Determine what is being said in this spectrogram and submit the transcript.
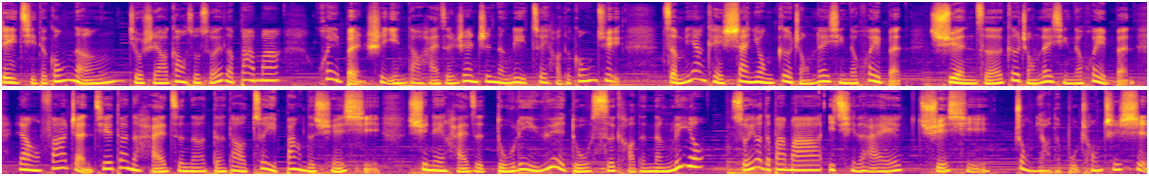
这一集的功能就是要告诉所有的爸妈，绘本是引导孩子认知能力最好的工具。怎么样可以善用各种类型的绘本，选择各种类型的绘本，让发展阶段的孩子呢得到最棒的学习，训练孩子独立阅读思考的能力哟。所有的爸妈一起来学习重要的补充知识。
